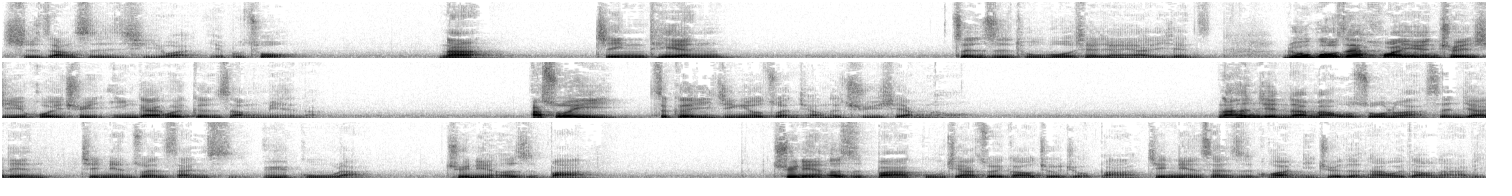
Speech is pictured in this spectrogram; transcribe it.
十张四十七万也不错。那今天正式突破下降压力线，如果再还原全息回去，应该会更上面了。啊，所以这个已经有转强的趋向了哦。那很简单嘛，我说了嘛，森家电今年赚三十，预估啦，去年二十八，去年二十八股价最高九九八，今年三十块，你觉得它会到哪里？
